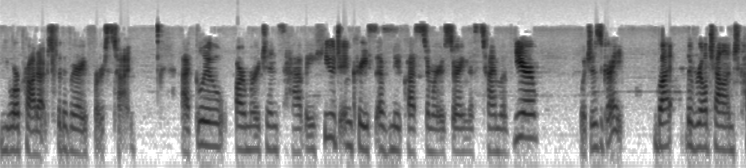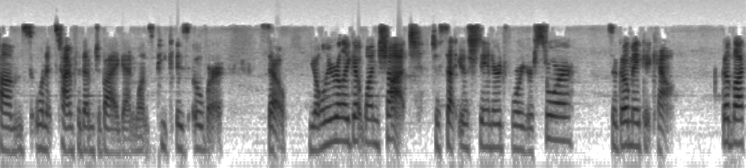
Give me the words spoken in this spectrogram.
your product for the very first time. At Glew, our merchants have a huge increase of new customers during this time of year, which is great. But the real challenge comes when it's time for them to buy again once peak is over. So you only really get one shot to set your standard for your store. So go make it count. Good luck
